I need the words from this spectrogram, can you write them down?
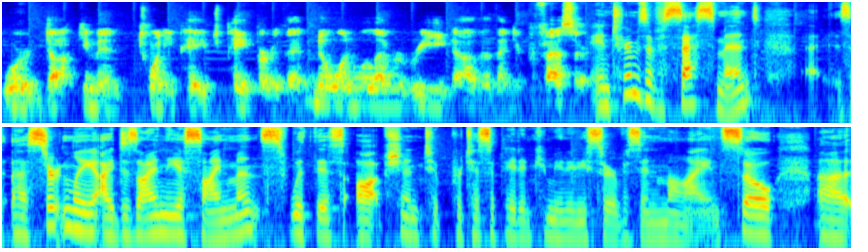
Word document, 20 page paper that no one will ever read other than your professor. In terms of assessment, uh, certainly I designed the assignments with this option to participate in community service in mind. So uh,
